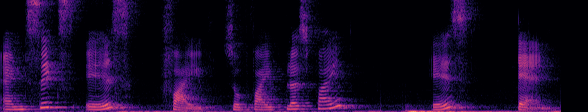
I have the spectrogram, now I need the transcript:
and 6 is 5. So 5 plus 5 is 10.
